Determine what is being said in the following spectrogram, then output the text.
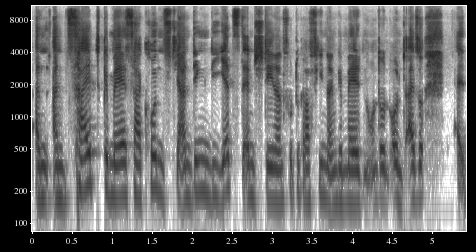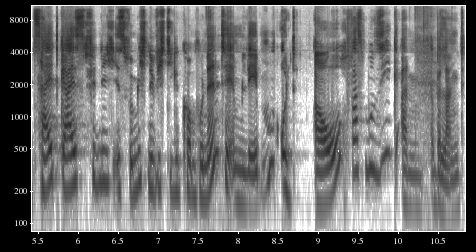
an, an zeitgemäßer Kunst, ja an Dingen, die jetzt entstehen, an Fotografien, an Gemälden und, und, und. Also äh, Zeitgeist, finde ich, ist für mich eine wichtige Komponente im Leben und auch was Musik anbelangt.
